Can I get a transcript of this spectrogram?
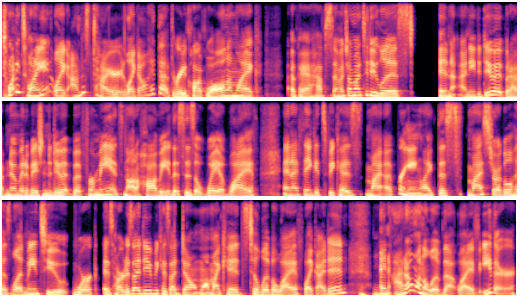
2020, like I'm just tired. Like I'll hit that three o'clock wall, and I'm like, okay, I have so much on my to do list. And I need to do it, but I have no motivation to do it. But for me, it's not a hobby. This is a way of life. And I think it's because my upbringing, like this, my struggle has led me to work as hard as I do because I don't want my kids to live a life like I did. Mhm. And I don't want to live that life either.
